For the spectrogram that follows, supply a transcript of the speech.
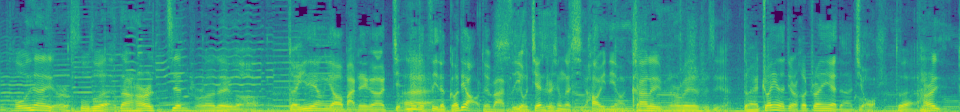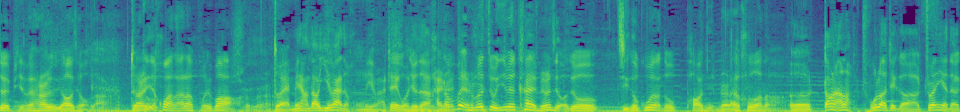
然头天也是宿醉，但还是坚持了这个对，一定要把这个坚那个自己的格调，对吧？自己有坚持性的喜好，一定要开了一瓶威士忌。对，专业的地儿喝专业的酒，对，还是对品味还是有要求的，对但是也换来了回报，是不是？对，没想到意外的红利吧？这个我觉得还是那。为什么就因为开一瓶酒，就几个姑娘都跑你们这儿来喝呢？呃，当然了，除了这个专业的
